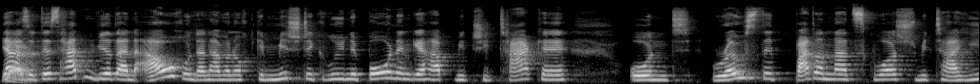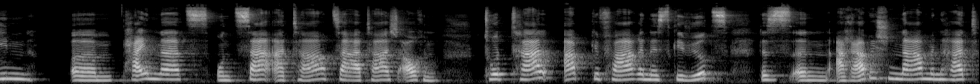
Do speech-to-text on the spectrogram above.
ja, also das hatten wir dann auch und dann haben wir noch gemischte grüne Bohnen gehabt mit Shiitake und Roasted Butternut Squash mit Tahin, ähm, Pine Nuts und Zaatar. Zaatar ist auch ein total abgefahrenes Gewürz, das einen arabischen Namen hat.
